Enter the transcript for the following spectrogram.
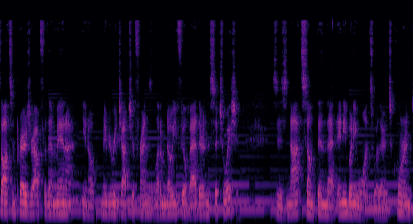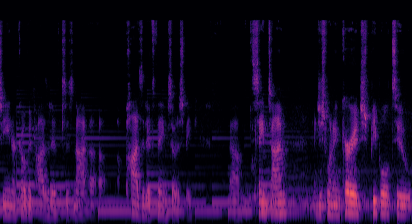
thoughts and prayers are out for them. Man, I, you know, maybe reach out to your friends and let them know you feel bad they're in the situation. This is not something that anybody wants, whether it's quarantine or COVID positive. This is not a, a, positive thing, so to speak. Um, at the same time, I just want to encourage people to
